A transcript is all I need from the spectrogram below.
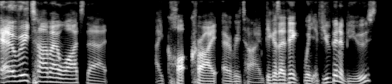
Every time I watch that, I ca- cry every time because I think wait, if you've been abused,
